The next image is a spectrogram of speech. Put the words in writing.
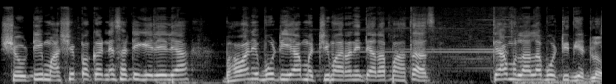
शेवटी मासे पकडण्यासाठी गेलेल्या भावानी बोट या मच्छीमाराने त्याला पाहताच त्या मुलाला बोटीत घेतलं.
